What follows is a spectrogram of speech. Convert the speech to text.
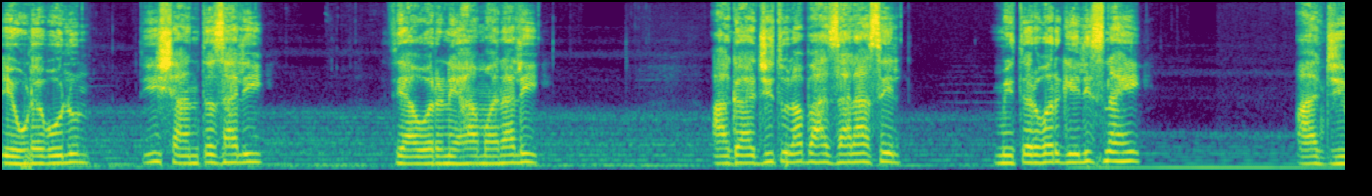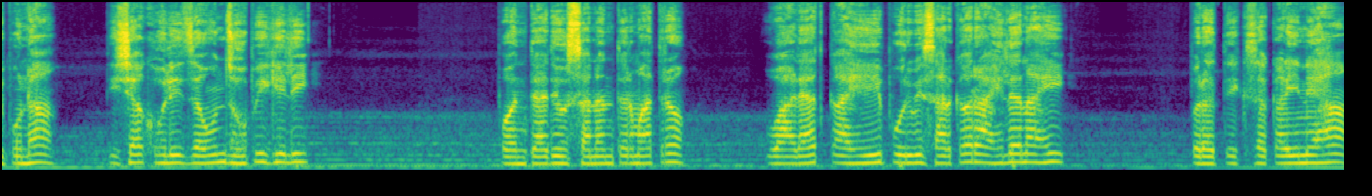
एवढं बोलून ती शांत झाली. त्यावर नेहा म्हणाली आगाजी तुला भास झाला असेल. मी तर वर गेलीच नाही. आजी पुन्हा तिच्या खोलीत जाऊन झोपी गेली. पण त्या दिवसानंतर मात्र वाड्यात काहीही पूर्वीसारखं राहिलं नाही. प्रत्येक सकाळी नेहा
